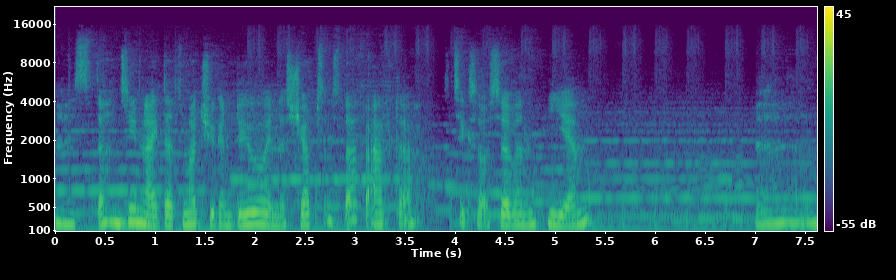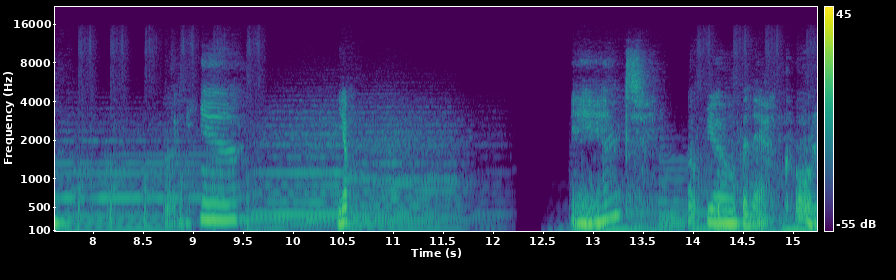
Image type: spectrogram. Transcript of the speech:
It doesn't seem like there's much you can do in the shops and stuff after 6 or 7 p.m. Uh, go in here. Yep. And you're over there. Cool.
